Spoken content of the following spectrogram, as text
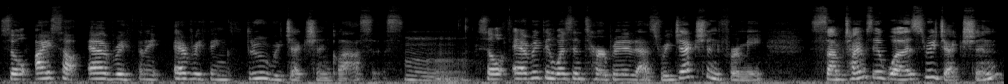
So I saw everything everything through rejection glasses. Mm. So everything was interpreted as rejection for me. Sometimes it was rejection,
